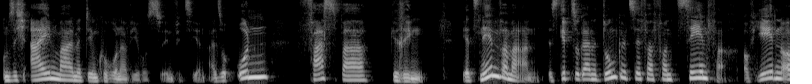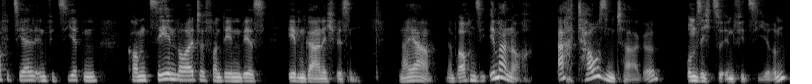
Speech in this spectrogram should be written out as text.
um sich einmal mit dem Coronavirus zu infizieren. Also unfassbar gering. Jetzt nehmen wir mal an, es gibt sogar eine Dunkelziffer von zehnfach. Auf jeden offiziell Infizierten kommen zehn Leute, von denen wir es eben gar nicht wissen. Naja, dann brauchen sie immer noch 8000 Tage, um sich zu infizieren.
